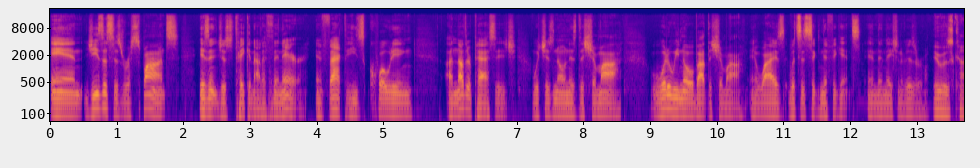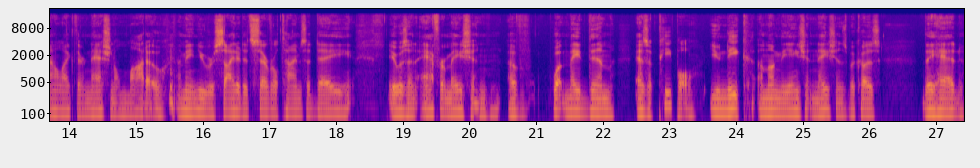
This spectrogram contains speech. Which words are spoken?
And Jesus' response isn't just taken out of thin air. In fact, he's quoting another passage, which is known as the Shema. What do we know about the Shema and why is what's its significance in the nation of Israel? It was kind of like their national motto. I mean, you recited it several times a day. It was an affirmation of what made them as a people unique among the ancient nations because they had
